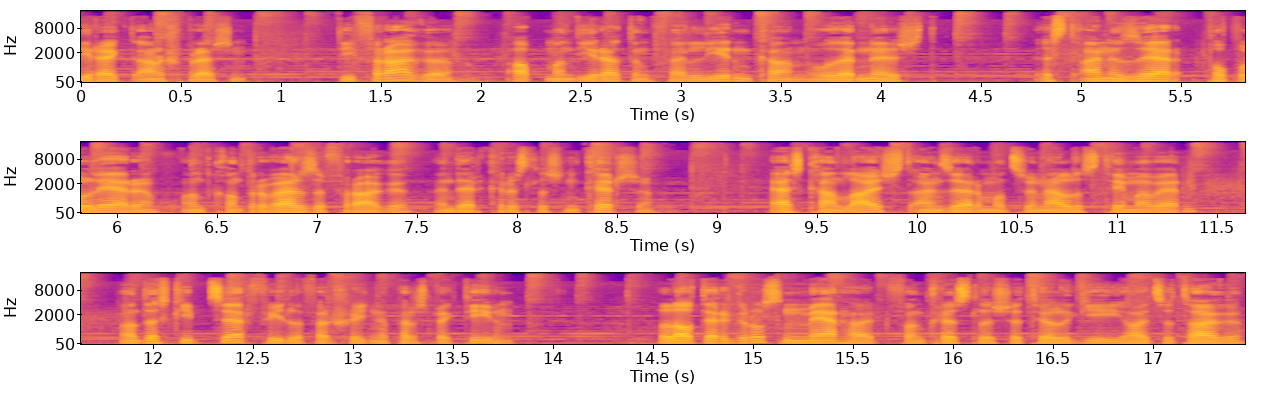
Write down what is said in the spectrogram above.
direkt ansprechen. Die Frage, ob man die Rettung verlieren kann oder nicht, ist eine sehr populäre und kontroverse Frage in der christlichen Kirche. Es kann leicht ein sehr emotionales Thema werden und es gibt sehr viele verschiedene Perspektiven. Laut der großen Mehrheit von christlicher Theologie heutzutage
